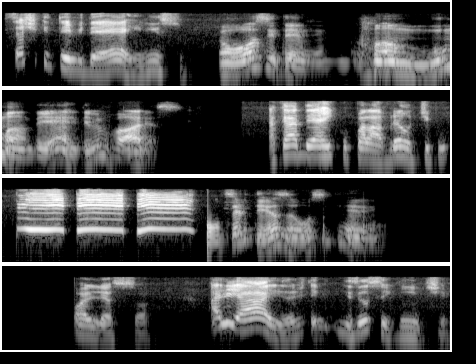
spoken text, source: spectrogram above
Você acha que teve DR nisso? Ou se teve. Uma DR, teve várias. Aquela DR com palavrão, tipo. Pi, pi, pi. Com certeza, ou se teve. Olha só. Aliás, a gente tem que dizer o seguinte:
